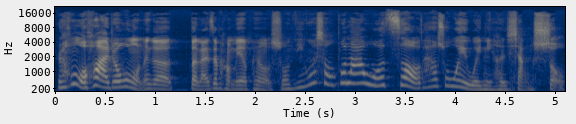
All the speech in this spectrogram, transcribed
然后我后来就问我那个本来在旁边的朋友说：“你为什么不拉我走？”他说：“我以为你很享受。”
